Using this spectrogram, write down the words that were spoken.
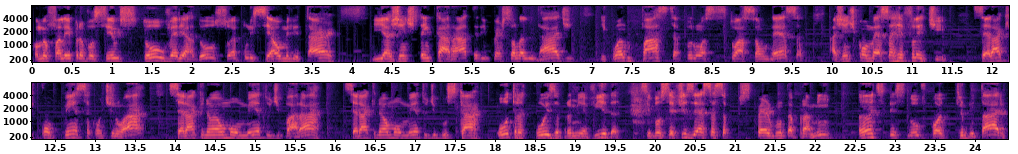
Como eu falei para você, eu estou vereador, sou é policial militar e a gente tem caráter e personalidade. E quando passa por uma situação dessa, a gente começa a refletir: será que compensa continuar? Será que não é o momento de parar? Será que não é o momento de buscar outra coisa para minha vida? Se você fizesse essa pergunta para mim antes desse novo código tributário,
